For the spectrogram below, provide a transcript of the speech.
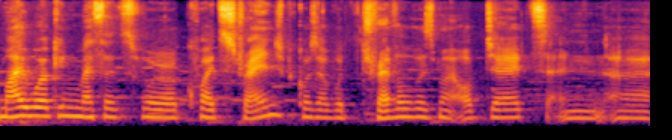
My working methods were quite strange because I would travel with my objects and uh,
